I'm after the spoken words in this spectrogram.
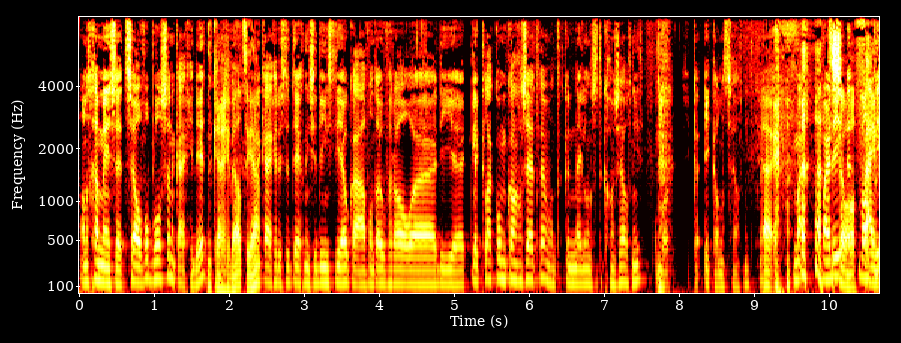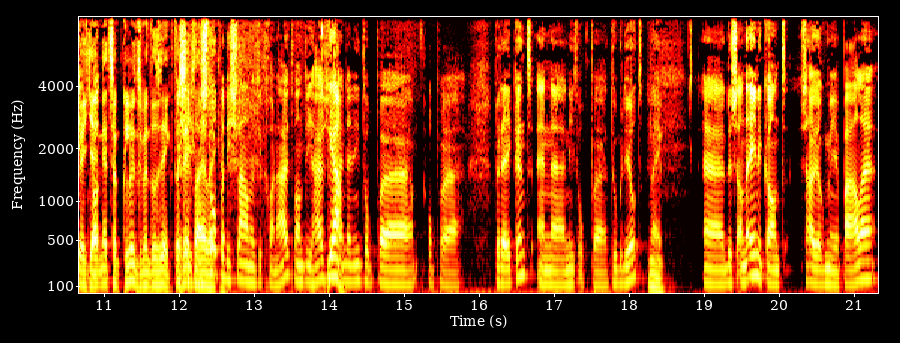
Anders gaan mensen het zelf oplossen en dan krijg je dit. dan krijg je dat, En ja. dan krijg je dus de technische dienst die elke avond overal eh, die eh klik-klak om kan gaan zetten. Want dat kunnen Nederlanders natuurlijk gewoon zelf niet. Omdat, ik, kan- het zelf niet. ja. Maar, maar het is zo wel fijn die- dat jij net zo'n kluns bent als ik. Dat Precies, is die echt stoppen lekker. die slaan natuurlijk gewoon uit. Want die huizen Ja. zijn er niet op, eh, op berekend en niet op toebedeeld. Nee. Dus aan de ene kant zou je ook meer palen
